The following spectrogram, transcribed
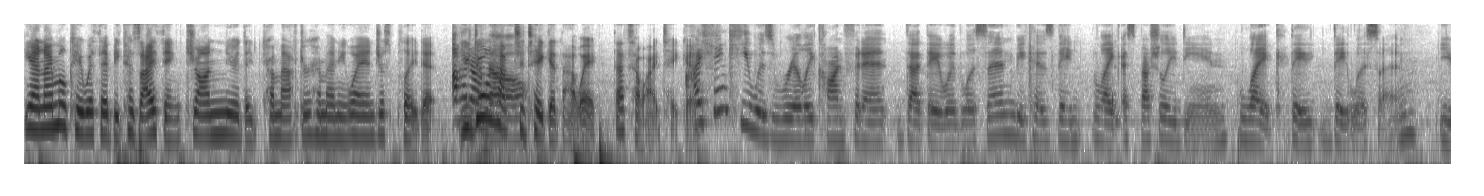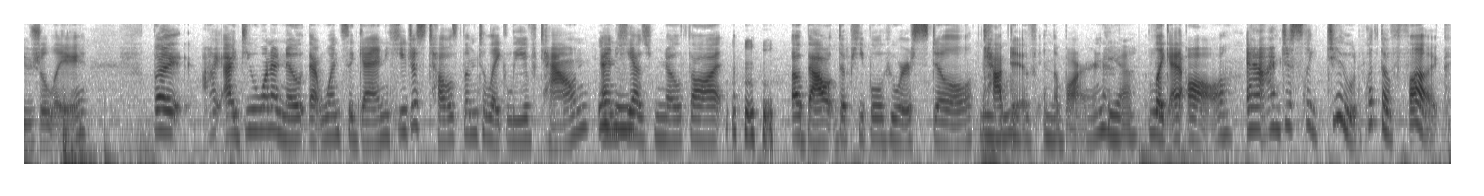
Yeah, and I'm okay with it because I think John knew they'd come after him anyway and just played it. I you don't don't have to take it that way. That's how I take it. I think he was really confident that they would listen because they like especially Dean like they they listen usually. But I, I do want to note that once again, he just tells them to like leave town and he mm-hmm. has no thought about the people who are still mm-hmm. captive in the barn. Yeah. Like at all. And I'm just like, dude, what the fuck?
